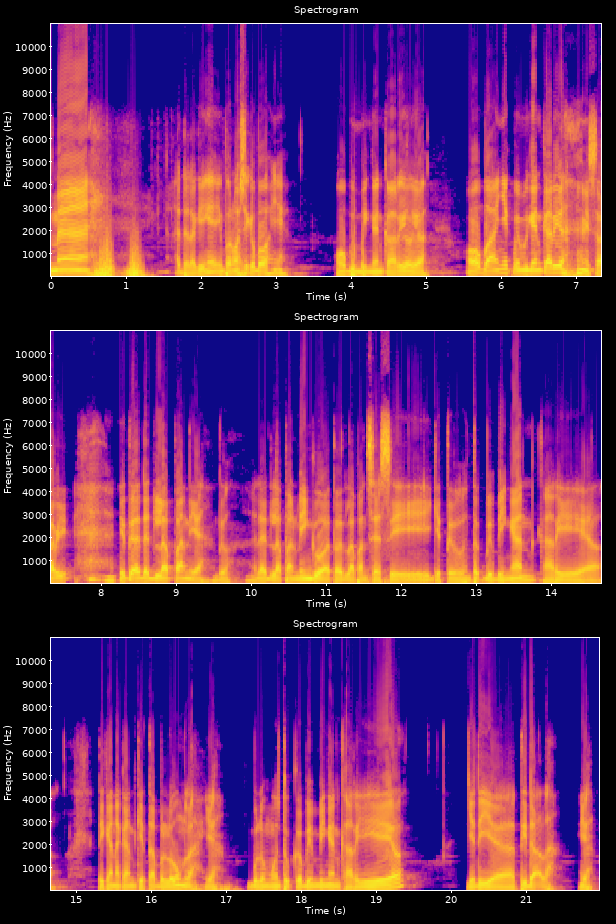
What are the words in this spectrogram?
Nah, ada lagi nggak informasi ke bawahnya? Oh, bimbingan karir ya. Oh, banyak bimbingan karir. Sorry. Itu ada 8 ya. Tuh, ada 8 minggu atau 8 sesi gitu untuk bimbingan karir. Dikarenakan kita belum lah ya. Belum untuk ke bimbingan karir. Jadi ya tidaklah ya.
